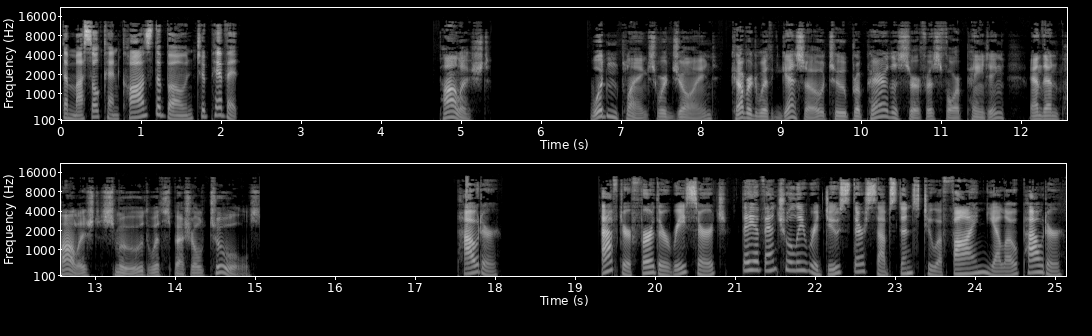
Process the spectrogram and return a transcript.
the muscle can cause the bone to pivot. Polished Wooden planks were joined, covered with gesso to prepare the surface for painting, and then polished smooth with special tools. Powder. After further research, they eventually reduced their substance to a fine yellow powder.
